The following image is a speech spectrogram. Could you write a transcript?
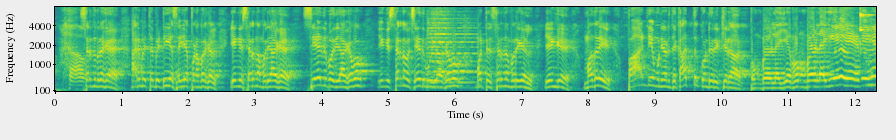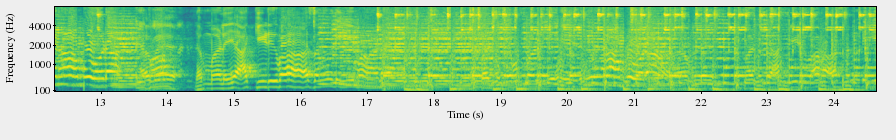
சிறந்த முறையாக அருமை தம்பி டி எஸ் ஐயப்பன் அவர்கள் இங்கு சிறந்த முறையாக சேதுபதியாகவும் இங்கு சிறந்த சேதுபதியாகவும் மற்றும் சிறந்த முறையில் இங்கு மதுரை பாண்டிய முனிவனத்தை காத்துக் கொண்டிருக்கிறார். பொம்பளைய பொம்பளையே வேணாம் போடா. நம்மளை ஆக்கிடுவா சண்டி போடா. நம்மளை ஆக்கிடுவா சண்டி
